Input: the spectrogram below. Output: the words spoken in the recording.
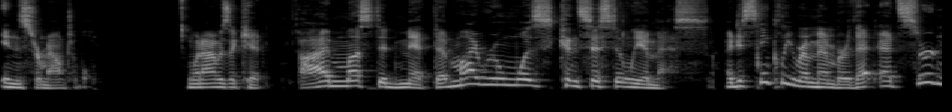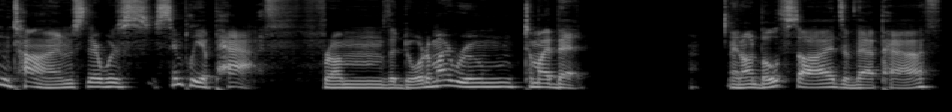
insurmountable. When I was a kid, I must admit that my room was consistently a mess. I distinctly remember that at certain times there was simply a path from the door to my room to my bed. And on both sides of that path,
